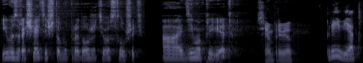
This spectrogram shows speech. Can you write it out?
и возвращайтесь, чтобы продолжить его слушать. А, Дима, привет. Всем привет. Привет.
